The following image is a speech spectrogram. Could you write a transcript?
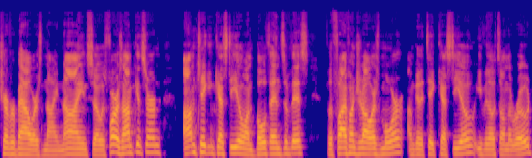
Trevor Bauer's 9 9. So, as far as I'm concerned, I'm taking Castillo on both ends of this. For the $500 more, I'm going to take Castillo, even though it's on the road.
